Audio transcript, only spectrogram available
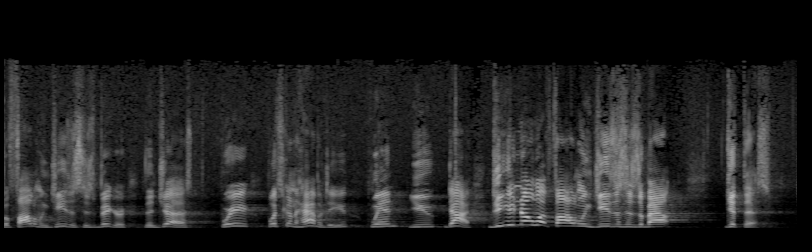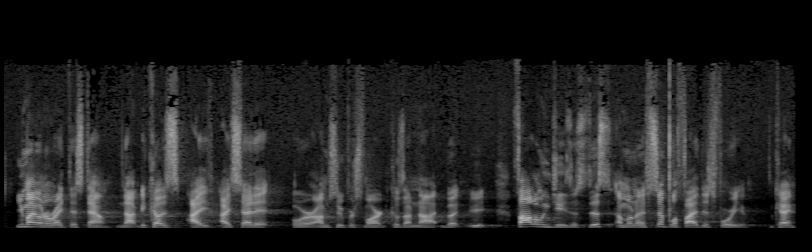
But following Jesus is bigger than just where, what's going to happen to you when you die. Do you know what following Jesus is about? Get this. You might want to write this down. Not because I, I said it or I'm super smart because I'm not, but following Jesus. This I'm going to simplify this for you. Okay?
